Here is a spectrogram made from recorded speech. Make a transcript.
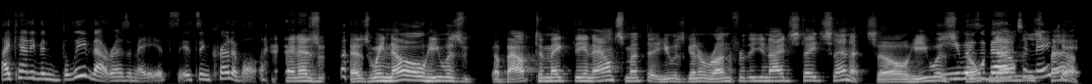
I can't even believe that resume. It's it's incredible. And as as we know, he was about to make the announcement that he was going to run for the United States Senate. So he was he was about down to make path. it.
